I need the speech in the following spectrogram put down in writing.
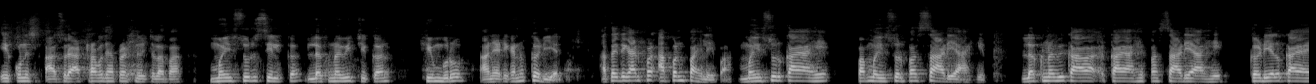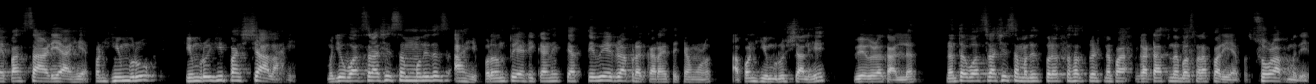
एकोणीस सॉरी अठरा मध्ये हा प्रश्न विचारला पा मैसूर सिल्क लखनवी चिकन हिमरू आणि या ठिकाणी कडियल. आता या ठिकाणी पण आपण पाहिले पा मैसूर काय आहे? पा मैसूर पास साडी आहे. लखनवी काय काय आहे पास साडी आहे. कडियल काय आहे पास साडी आहे. पण हिमरू हिमरू ही पास शाल आहे. म्हणजे वस्त्राशी संबंधितच आहे. परंतु या ठिकाणी त्यात ते वेगळा प्रकार आहे. त्याच्यामुळं आपण हिमरू शाल हे वेगळं काढलं. नंतर वस्त्राशी संबंधित परत तसाच प्रश्न गटात न बसणारा पर्याय सोळा मध्ये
